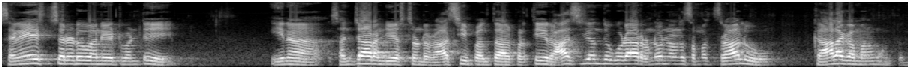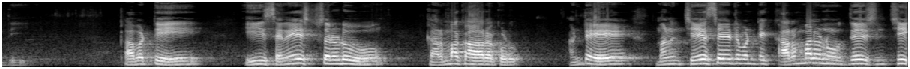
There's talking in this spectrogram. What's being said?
శనేశ్వరుడు అనేటువంటి ఈయన సంచారం చేస్తుండ రాశి ఫలితాలు. ప్రతి రాశి యందు కూడా రెండున్నర సంవత్సరాలు కాలగమనం ఉంటుంది. కాబట్టి ఈ శనేశ్వరుడు కర్మకారకుడు. అంటే మనం చేసేటువంటి కర్మలను ఉద్దేశించి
